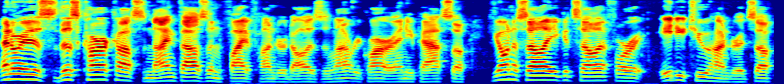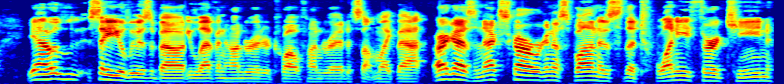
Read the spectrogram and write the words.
Anyways, this car costs $9,500, does not require any pass, so if you want to sell it, you could sell it for 8,200, so yeah, I would say you lose about 1100 or 1200 something like that. Alright guys, the next car we're gonna spawn is the 2013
